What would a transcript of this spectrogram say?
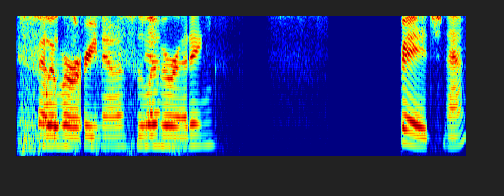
Swimmer, free now, Dan. swimmeretting. Bridge, nav.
